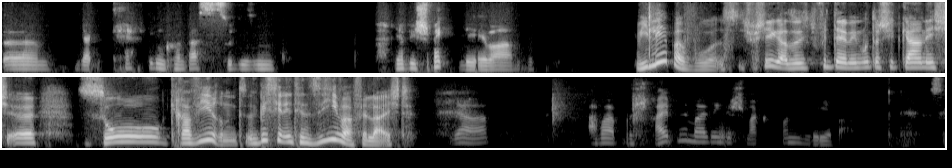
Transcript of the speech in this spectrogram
ähm, ja, kräftigen Kontrast zu diesem, ja, wie schmeckt Leber? Wie Leberwurst. Ich verstehe, also ich finde den Unterschied gar nicht äh, so gravierend. Ein bisschen intensiver vielleicht. Ja. Aber beschreib mir mal den Geschmack von Leber. Das?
